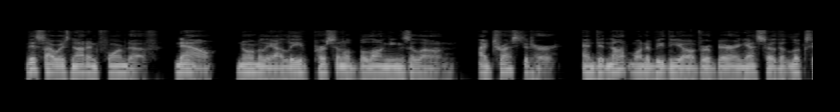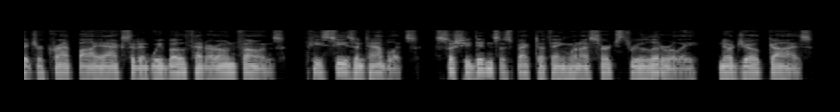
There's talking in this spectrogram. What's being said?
This I was not informed of. Now, normally I leave personal belongings alone. I trusted her, and did not want to be the overbearing SO that looks at your crap by accident. We both had our own phones, PCs and tablets, so she didn't suspect a thing when I searched through literally, no joke guys.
